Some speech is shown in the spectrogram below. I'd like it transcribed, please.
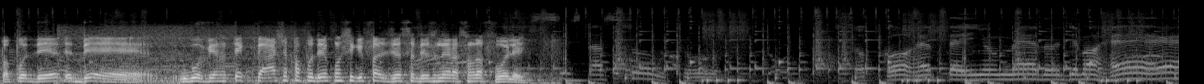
Pra poder de- de- o governo ter caixa pra poder conseguir fazer essa desoneração da folha aí. Socorro, eu tenho medo de morrer.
